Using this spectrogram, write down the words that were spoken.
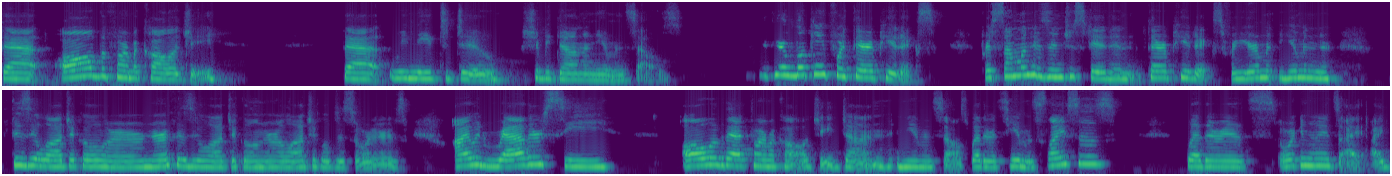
that all the pharmacology that we need to do should be done in human cells. If you're looking for therapeutics, for someone who's interested in therapeutics for human, human physiological or neurophysiological neurological disorders, I would rather see all of that pharmacology done in human cells, whether it's human slices, whether it's organoids, I, I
